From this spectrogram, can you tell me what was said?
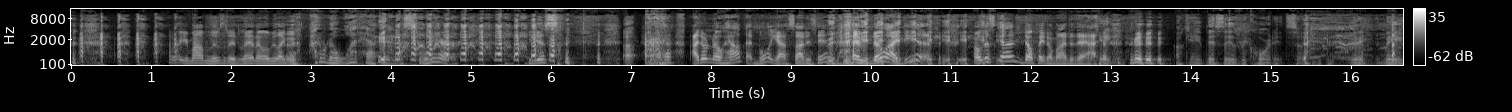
I know your mom lives in Atlanta. I'll be like, I don't know what happened. I swear. He just, I don't know how that bullet got inside his head. I have no idea. Oh, this gun? Don't pay no mind to that. Okay. okay, this is recorded, so they, they,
